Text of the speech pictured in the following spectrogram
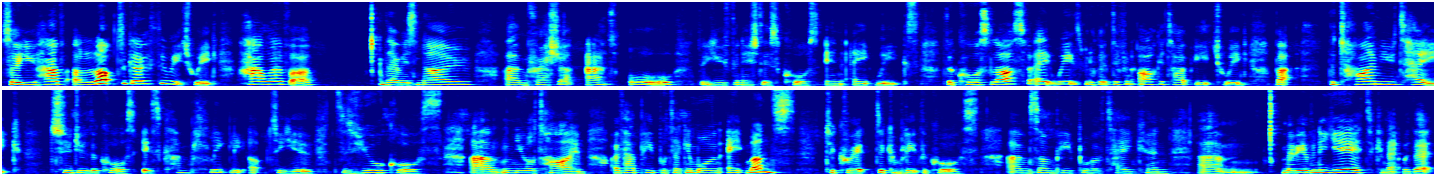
So you have a lot to go through each week. However there is no um, pressure at all that you finish this course in eight weeks. The course lasts for eight weeks. We look at a different archetype each week, but the time you take to do the course is completely up to you. This is your course um, and your time. I've had people taking more than eight months to create to complete the course. Um, some people have taken um, maybe even a year to connect with it.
